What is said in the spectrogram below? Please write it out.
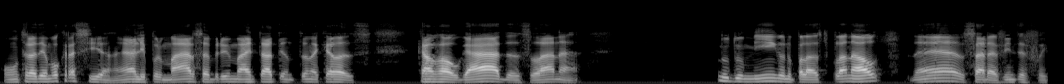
contra a democracia. Né? Ali por março, abril e maio, está tentando aquelas cavalgadas lá na, no domingo no Palácio do Planalto, né? Sarah Winter foi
